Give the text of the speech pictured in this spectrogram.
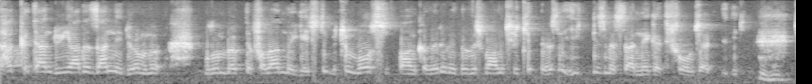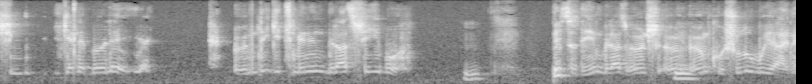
hakikaten dünyada zannediyorum bunu Bloomberg'de falan da geçti. Bütün Wall Street bankaları ve danışmanlık şirketleri arasında ilk biz mesela negatif olacak dedik. Şimdi gene böyle önde gitmenin biraz şeyi bu. Nasıl diyeyim biraz ön, ön, ön koşulu bu yani.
